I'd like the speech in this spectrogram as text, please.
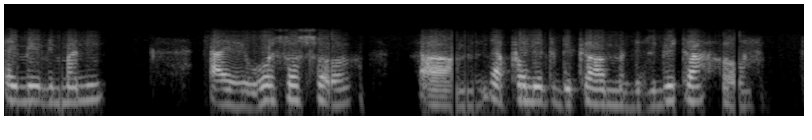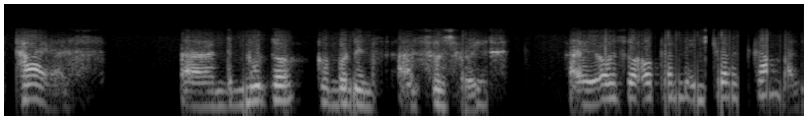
I made money. I was also um, appointed to become a distributor of tires and motor components accessories. I also opened an insurance company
